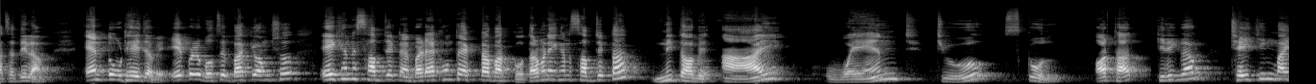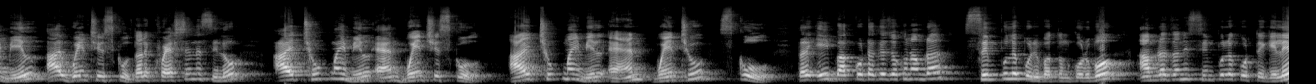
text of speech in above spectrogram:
আচ্ছা দিলাম। এন তো উঠেই যাবে। এরপরে বলছে বাকি অংশ, এইখানে সাবজেক্ট নাই বাট এখন তো একটা বাক্য। তার মানে এখানে সাবজেক্টটা নিতে হবে। আই ওয়েন্ট টু স্কুল অর্থাৎ কি লিখলাম? Taking my meal I went to school তাহলে কোয়েশ্চেনে ছিল I took my meal and went to school I took my meal and went to school তাহলে এই বাক্যটাকে যখন আমরা সিম্পলে পরিবর্তন করব, আমরা জানি সিম্পলে করতে গেলে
